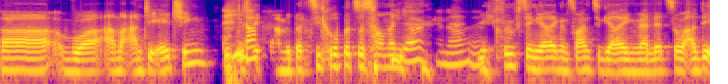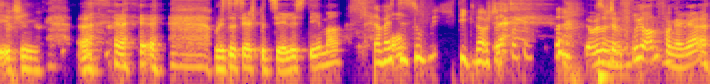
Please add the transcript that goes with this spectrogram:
äh, war einmal Anti-Aging. Gut, das ja. liegt mit der Zielgruppe zusammen. Ja, genau. Ja. Die 15-Jährigen und 20-Jährigen werden nicht so Anti-Aging. und ist ein sehr spezielles Thema. Dabei ist das so wichtig. Da, da müssen wir schon früh anfangen, gell?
